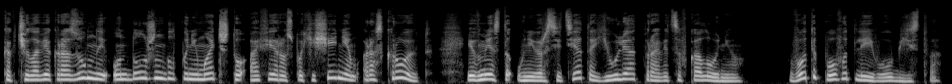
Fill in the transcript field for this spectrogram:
Как человек разумный, он должен был понимать, что аферу с похищением раскроют, и вместо университета Юля отправится в колонию. Вот и повод для его убийства.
